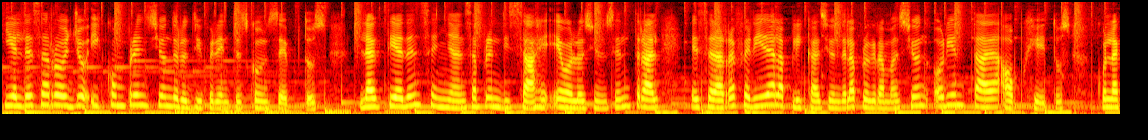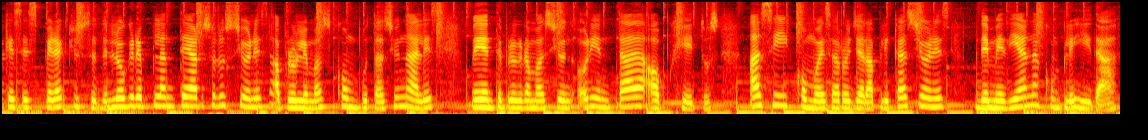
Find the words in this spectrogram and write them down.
y el desarrollo y comprensión de los diferentes conceptos. La actividad de enseñanza, aprendizaje, evaluación central estará referida a la aplicación de la programación orientada a objetos, con la que se espera que usted logre plantear soluciones a problemas computacionales mediante programación orientada a objetos, así como desarrollar aplicaciones de mediana complejidad.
